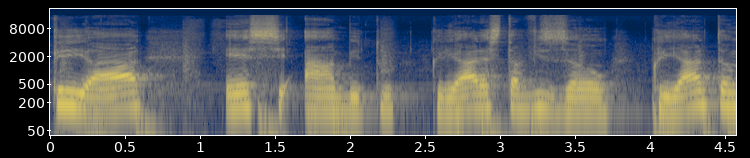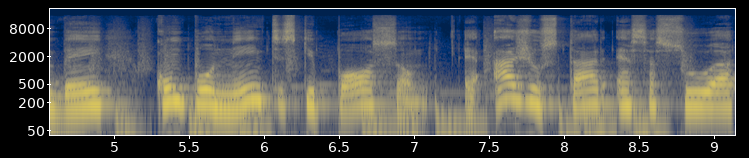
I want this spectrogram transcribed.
criar esse hábito, criar esta visão, criar também componentes que possam é, ajustar essa sua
